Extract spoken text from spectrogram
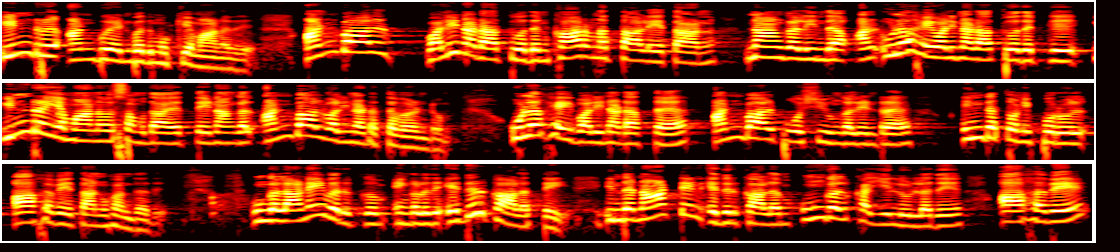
இன்று அன்பு என்பது முக்கியமானது. அன்பால் வழிநடாத்துவதன் காரணத்தாலே தான் நாங்கள் இந்த உலகை வழிநடாத்துவதற்கு இன்றைய மாணவ சமுதாயத்தை நாங்கள் அன்பால் வழிநடத்த வேண்டும். உலகை வழிநடத்த அன்பால் போஷியுங்கள் என்ற இந்த தொனிப்பொருள் ஆகவே தான் உகந்தது. உங்கள் அனைவருக்கும் எங்களது எதிர்காலத்தை இந்த நாட்டின் எதிர்காலம் உங்கள் கையில் உள்ளது. ஆகவே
